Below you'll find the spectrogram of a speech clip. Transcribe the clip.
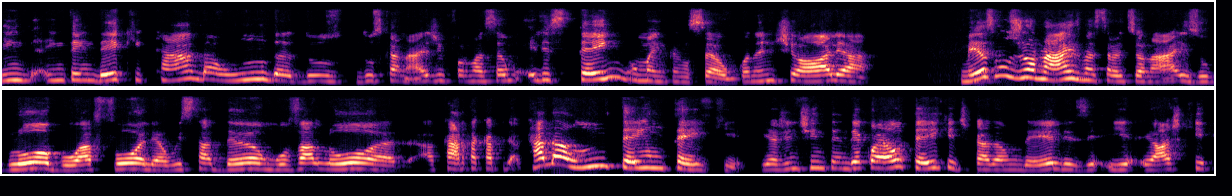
entender que cada um da, dos, dos canais de informação, eles têm uma intenção. Quando a gente olha mesmo os jornais mais tradicionais, o Globo, a Folha, o Estadão, o Valor, a Carta Capital, cada um tem um take. E a gente entender qual é o take de cada um deles, e, e eu acho que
